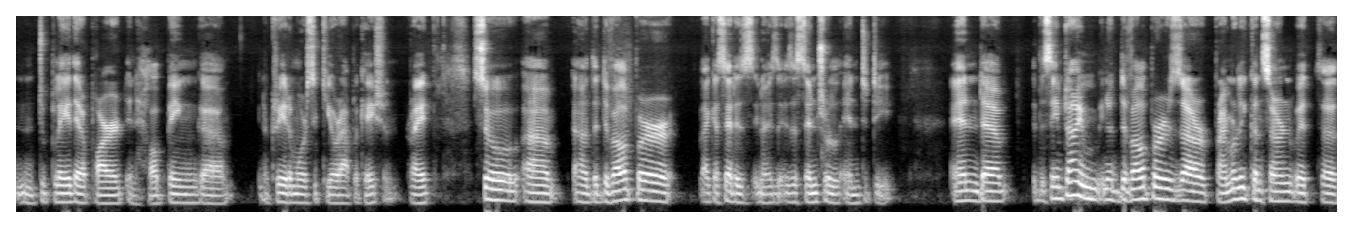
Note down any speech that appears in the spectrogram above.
mm, to play their part in helping uh, you know create a more secure application right? So um, uh, the developer like i said is you know is, is a central entity and uh, at the same time, you know, developers are primarily concerned with uh,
